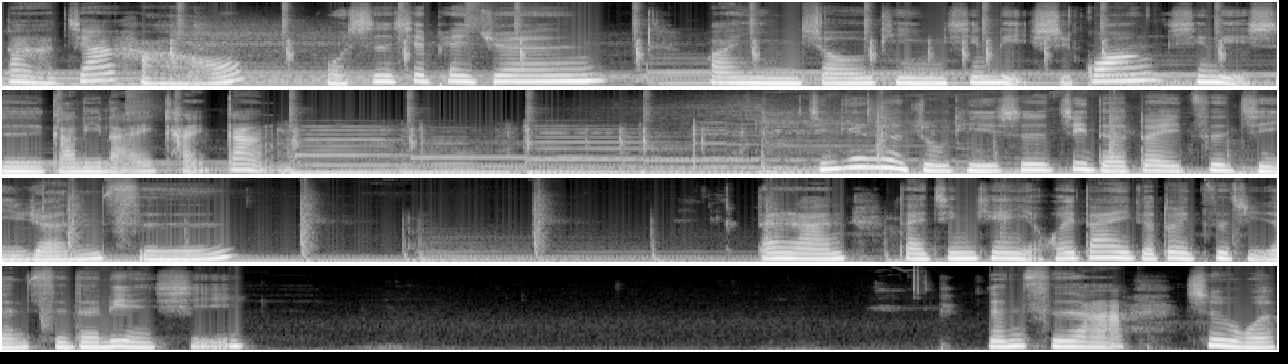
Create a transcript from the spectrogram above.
大家好，我是谢佩娟，欢迎收听心理时光，心理师咖喱来开杠。今天的主题是记得对自己仁慈。当然，在今天也会带一个对自己仁慈的练习。仁慈啊，是我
